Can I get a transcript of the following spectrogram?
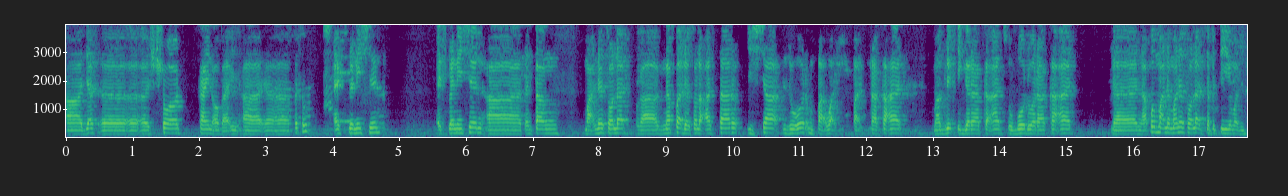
uh, just a, a, a short kind of uh, uh, apa tu? Explanation. Explanation uh, tentang makna solat uh, kenapa ada solat asar isyak zuhur empat waktu empat rakaat maghrib tiga rakaat subuh dua rakaat dan apa makna-makna solat seperti mak-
